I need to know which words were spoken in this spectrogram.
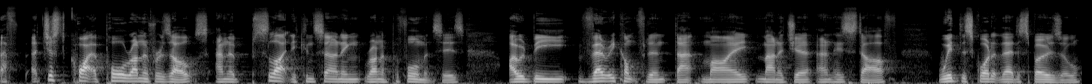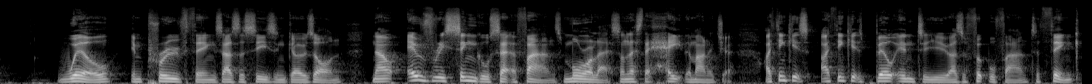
a, a, just quite a poor run of results and a slightly concerning run of performances, I would be very confident that my manager and his staff, with the squad at their disposal, will improve things as the season goes on. Now, every single set of fans, more or less, unless they hate the manager, I think it's I think it's built into you as a football fan to think,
